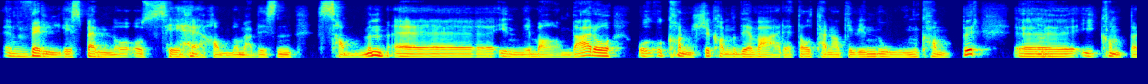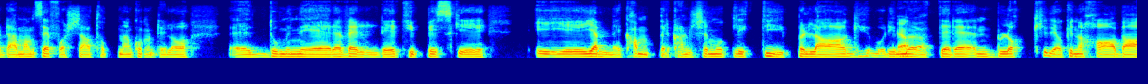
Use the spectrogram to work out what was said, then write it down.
veldig spennende å, å, se han og Madison sammen eh, inne i banen der. Og, og, og, kanskje kan det være et alternativ i noen kamper. Eh. I kamper der man ser for seg at Tottenham kommer til å eh, dominere veldig, typisk i, i hjemmekamper kanskje mot litt dype lag, hvor de ja. møter en blokk. Det å kunne ha da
